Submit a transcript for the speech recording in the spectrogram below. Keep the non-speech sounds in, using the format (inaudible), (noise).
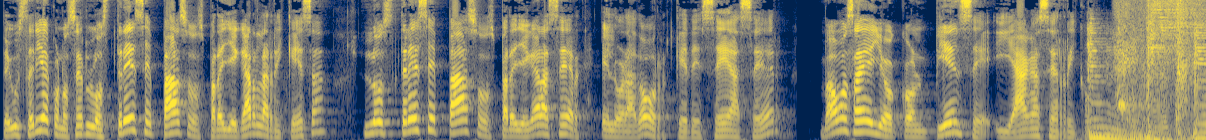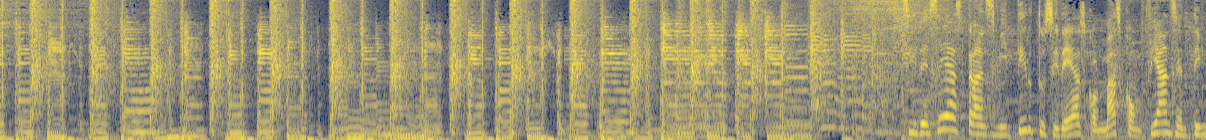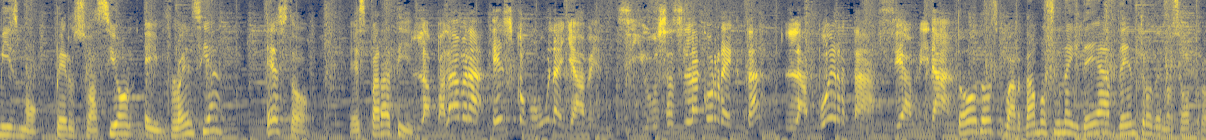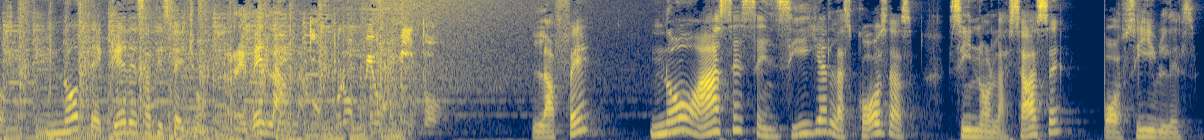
¿Te gustaría conocer los 13 pasos para llegar a la riqueza? ¿Los 13 pasos para llegar a ser el orador que desea ser? Vamos a ello con Piense y hágase rico. Si deseas transmitir tus ideas con más confianza en ti mismo, persuasión e influencia, esto es para ti. La palabra es como una llave. Si usas la correcta, la puerta se abrirá. Todos guardamos una idea dentro de nosotros. No te quedes satisfecho. Revela tu propio mito. La fe no hace sencillas las cosas, sino las hace posibles.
